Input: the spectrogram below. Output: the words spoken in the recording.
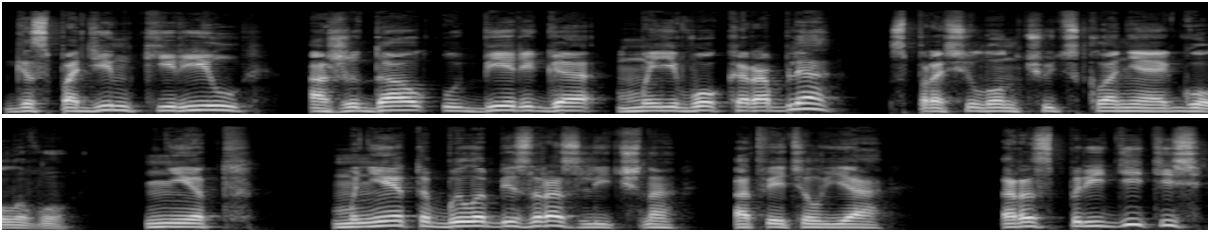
Господин Кирилл ожидал у берега моего корабля?» — спросил он, чуть склоняя голову. «Нет, мне это было безразлично», — ответил я. «Распорядитесь,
